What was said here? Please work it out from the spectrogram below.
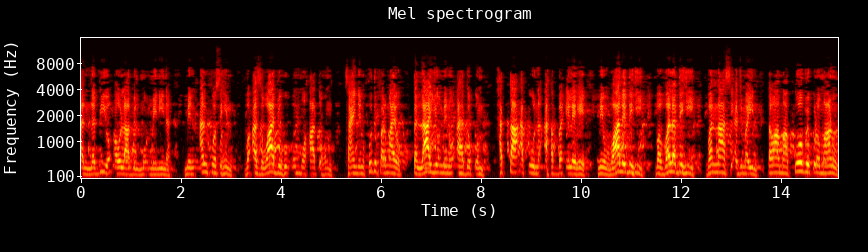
النبي اولى بالمؤمنين من انفسهم وازواجه امهاتهم سائن جن خود فرمايو تا لا يؤمن احدكم حتى اكون احب اليه من والده وولده والناس اجمعين تمام کو بکڑو مانو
